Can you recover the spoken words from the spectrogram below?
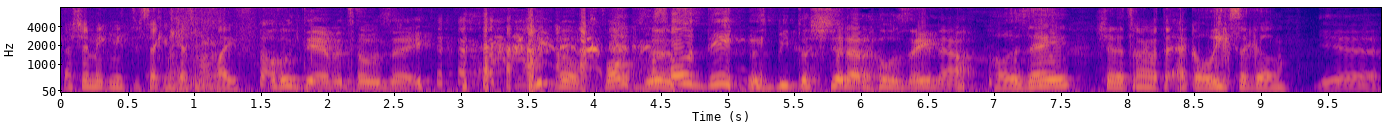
That should make me second guess my life. Oh damn, it's Jose. oh fuck this. so Let's beat the shit out of Jose now. Jose should have told me about the echo weeks ago. Yeah,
